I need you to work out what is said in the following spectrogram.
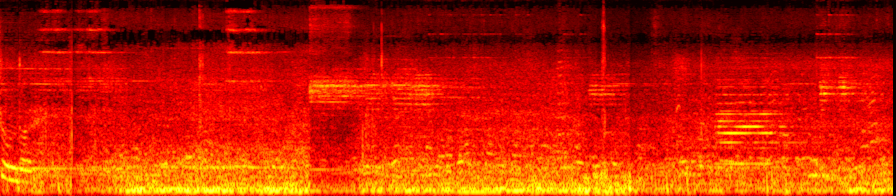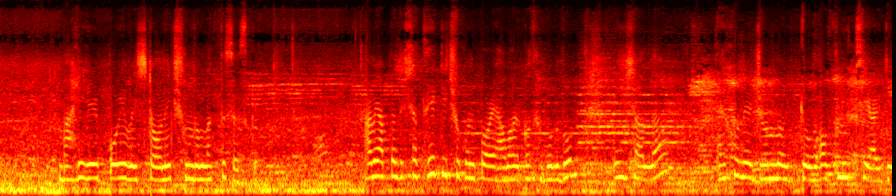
সুন্দর। বাহিরের পরিবেশটা অনেক সুন্দর লাগতেছে আজকে। আমি আপনাদের সাথে কিছুক্ষণ পরে আবার কথা বলব ইনশাল্লাহ এখনের জন্য একটু অফ আর কি।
